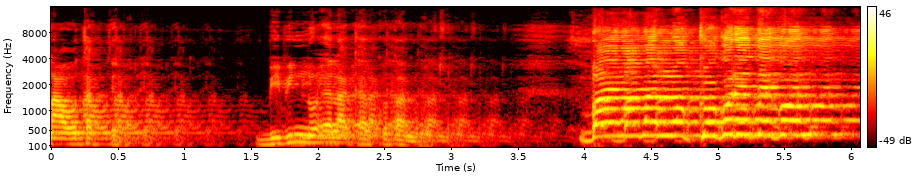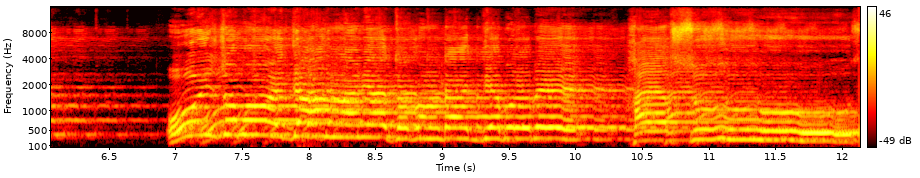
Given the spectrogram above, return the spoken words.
নাও থাকতে পারে। বিভিন্ন এলাকার কথা আমি আমার লক্ষ্য করে দেখুন, ওই সময় জাহান নামিয়া তখন ডাক দিয়ে বলবে হায়াসুস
